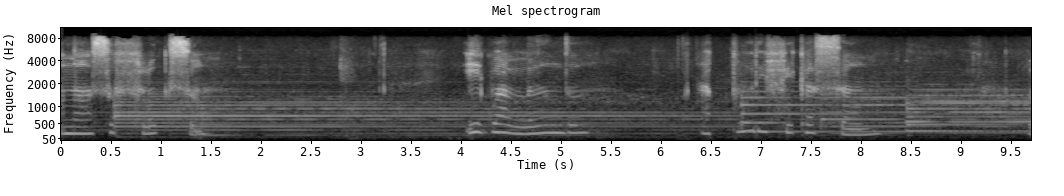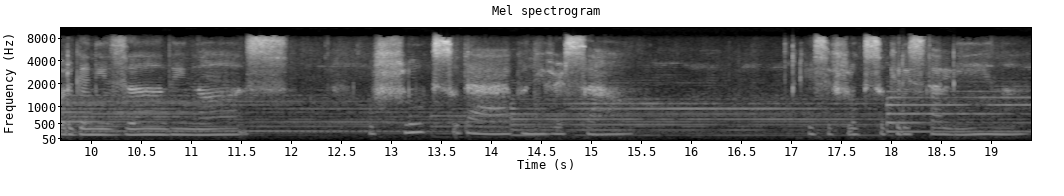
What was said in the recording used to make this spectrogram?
o nosso fluxo, igualando a purificação, organizando em nós o fluxo da água universal, esse fluxo cristalino,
